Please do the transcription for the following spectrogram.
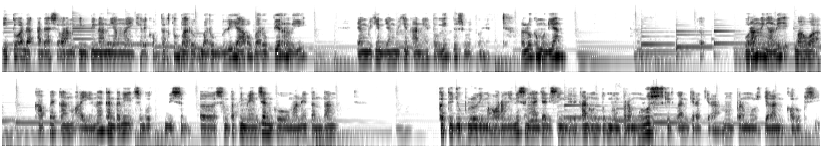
itu ada ada seorang pimpinan yang naik helikopter tuh baru baru beliau baru Pirli. Yang bikin yang bikin aneh itu itu sebetulnya. Lalu kemudian uh, orang ningali bahwa KPK nu ayeuna kan tadi sebut di, uh, sempat dimention ku mana tentang ke 75 orang ini sengaja disingkirkan untuk mempermulus gitu kan kira-kira mempermulus jalan korupsi.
